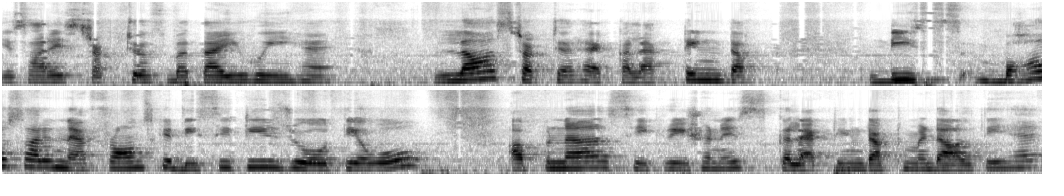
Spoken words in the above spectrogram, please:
ये सारी स्ट्रक्चर्स बताई हुई हैं। लास्ट स्ट्रक्चर है कलेक्टिंग डक्ट डी बहुत सारे नेफ्रॉन्स के डी जो होती है, वो अपना सीक्रेशन इस कलेक्टिंग डक्ट में डालती है।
